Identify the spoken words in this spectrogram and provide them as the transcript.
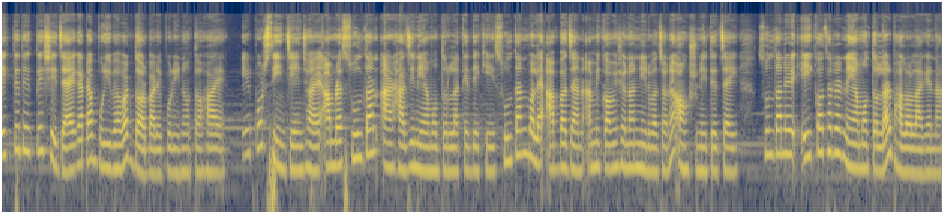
দেখতে দেখতে সেই জায়গাটা মুড়ি বাবার দরবারে পরিণত হয়। এরপর সিন চেঞ্জ হয়। আমরা সুলতান আর হাজি নিয়ামতুল্লাহকে দেখি। সুলতান বলে, আব্বাজান, আমি কমিশনার নির্বাচনে অংশ নিতে চাই। সুলতানের এই কথাটা নিয়ামতুল্লাহর ভালো লাগে না।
